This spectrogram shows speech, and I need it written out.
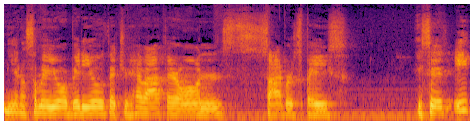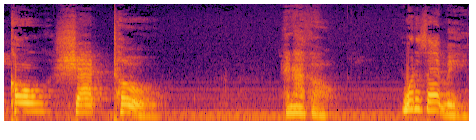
you know, some of your videos that you have out there on cyberspace. It says Eco Chateau. And I thought, what does that mean?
